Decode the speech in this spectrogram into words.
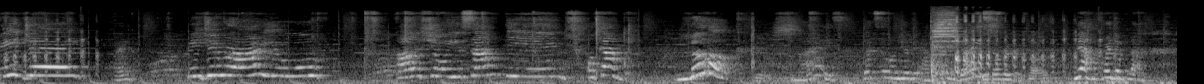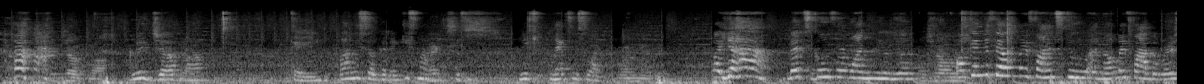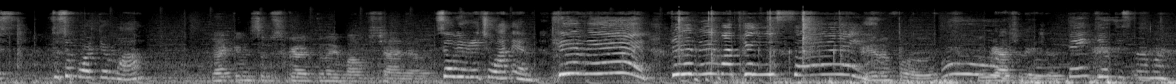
PJ! PJ, where are you? I'll show you something. Oh, come. Look! Nice. That's the only reaction, guys. The vlog. Yeah, for the vlog. Good job, mom. Good job, mom. Okay. Mom is so good. Kiss mom. Next is Next, is what? one minute. Oh, yeah! Let's go for 1 million. Oh, can you tell my fans to, ano, my followers, to support your mom? Like and subscribe to my mom's channel. So we reach 1M. Timmy! Timmy, what can you say? Beautiful. Oh. Congratulations. Thank you, Kiss Mama.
